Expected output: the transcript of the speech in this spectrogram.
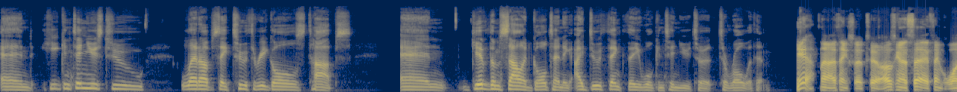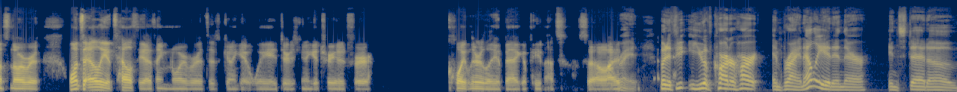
and he continues to let up, say two, three goals tops, and give them solid goaltending, I do think they will continue to to roll with him. Yeah, no, I think so too. I was gonna say, I think once Norbert, once Elliott's healthy, I think Norbert is gonna get waived or he's gonna get traded for quite literally a bag of peanuts. So I, right. But if you you have Carter Hart and Brian Elliott in there instead of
